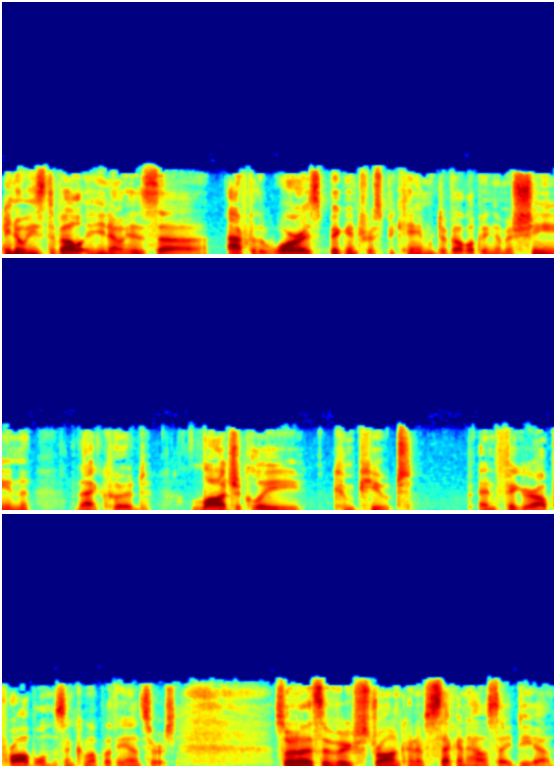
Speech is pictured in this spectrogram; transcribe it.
you know, he's developed, you know, his, uh, after the war, his big interest became developing a machine that could logically compute and figure out problems and come up with answers. So no, it's a very strong kind of second house idea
